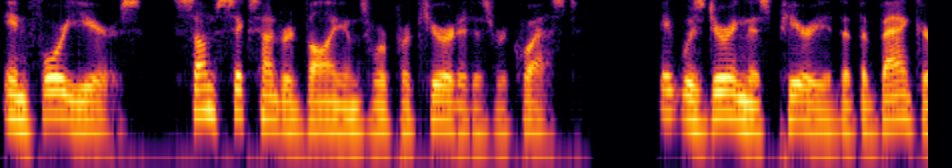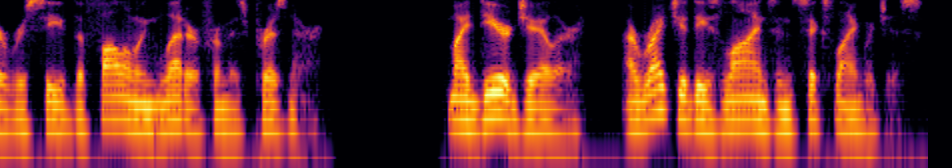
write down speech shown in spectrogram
In four years, some 600 volumes were procured at his request. It was during this period that the banker received the following letter from his prisoner My dear jailer, I write you these lines in six languages.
